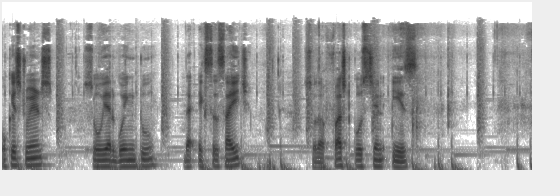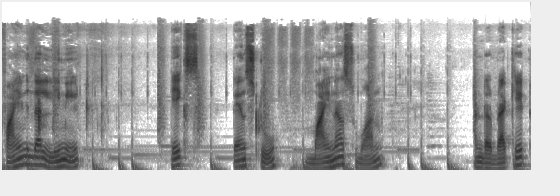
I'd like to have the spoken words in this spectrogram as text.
Okay students so we are going to the exercise. So the first question is find the limit x tends to minus 1 under bracket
